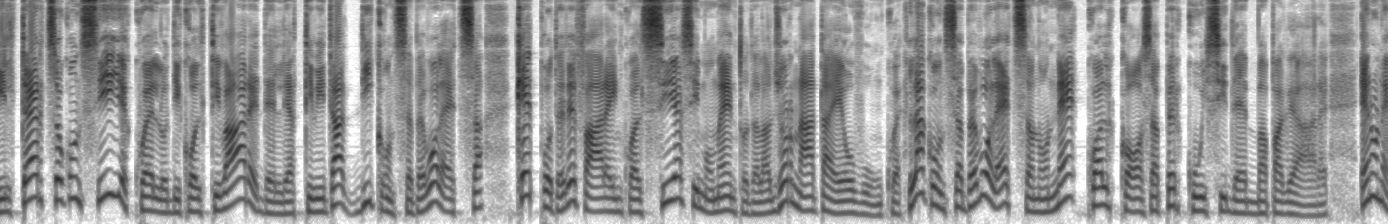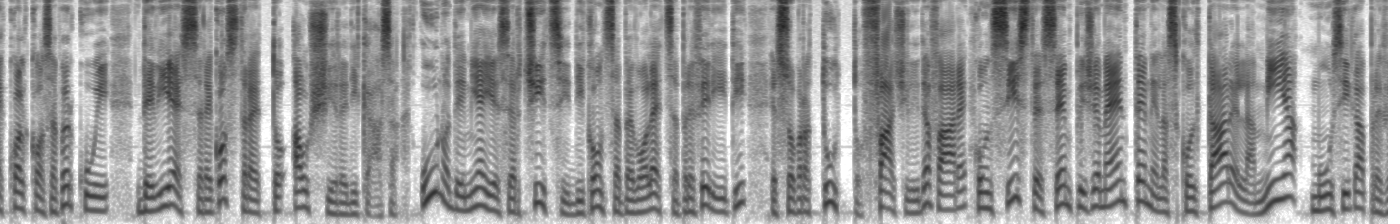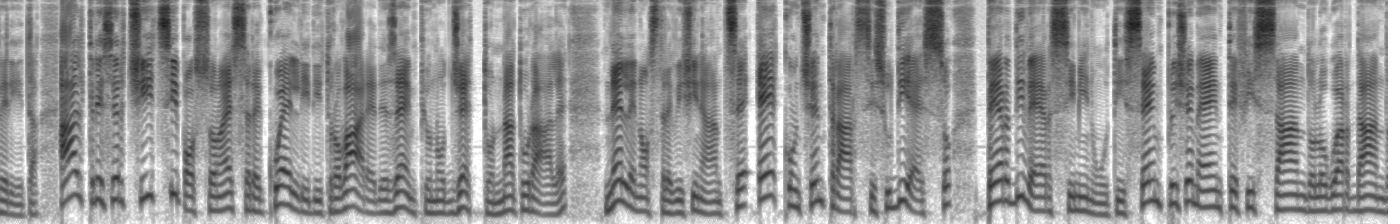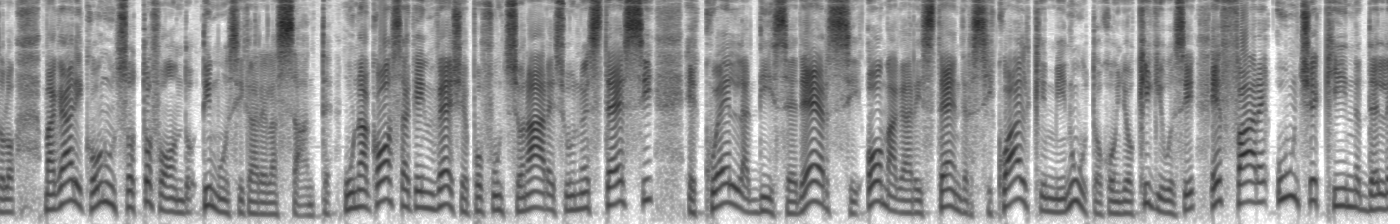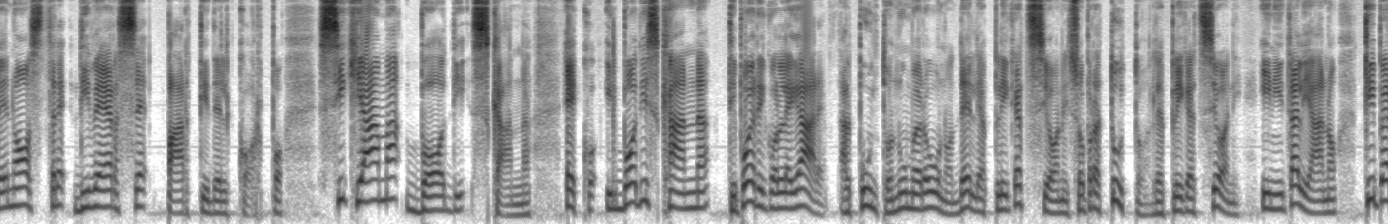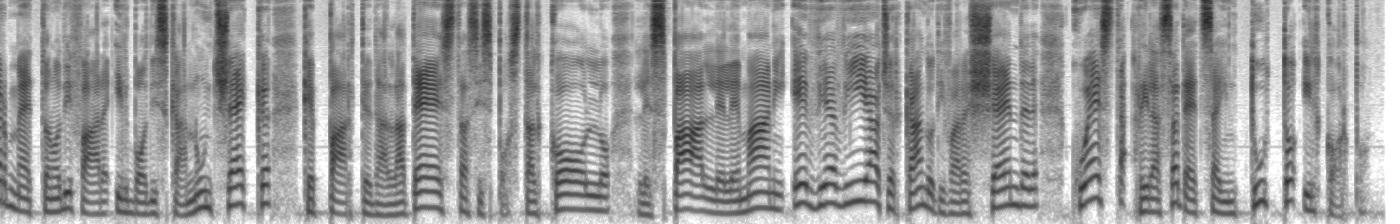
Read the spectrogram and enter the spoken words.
Il terzo consiglio è quello di coltivare delle attività di consapevolezza che potete fare in qualsiasi momento della giornata e ovunque. La consapevolezza non è qualcosa per cui si debba pagare e non è qualcosa per cui devi essere costretto a uscire di casa. Uno dei miei esercizi di consapevolezza preferiti e soprattutto facili da fare consiste semplicemente nell'ascoltare la mia musica preferita. Altri esercizi possono possono essere quelli di trovare ad esempio un oggetto naturale nelle nostre vicinanze e concentrarsi su di esso per diversi minuti, semplicemente fissandolo, guardandolo, magari con un sottofondo di musica rilassante. Una cosa che invece può funzionare su noi stessi è quella di sedersi o magari stendersi qualche minuto con gli occhi chiusi e fare un check-in delle nostre diverse parti del corpo. Si chiama body scan. Ecco, il body scan ti puoi ricollegare al punto numero uno delle applicazioni, soprattutto le applicazioni in italiano ti permettono di fare il body scan, un check che parte dalla testa, si sposta al collo, le spalle, le mani e via via cercando di fare scendere questa rilassatezza in tutto il corpo.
